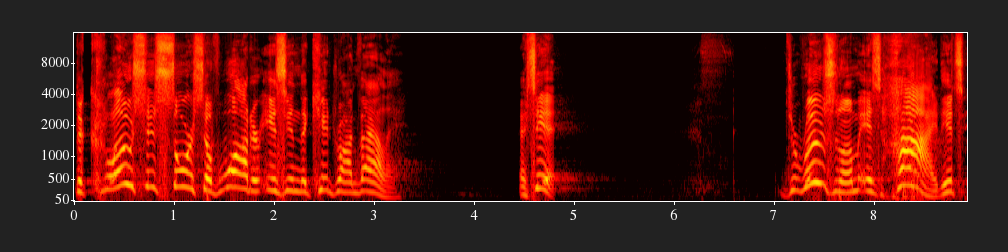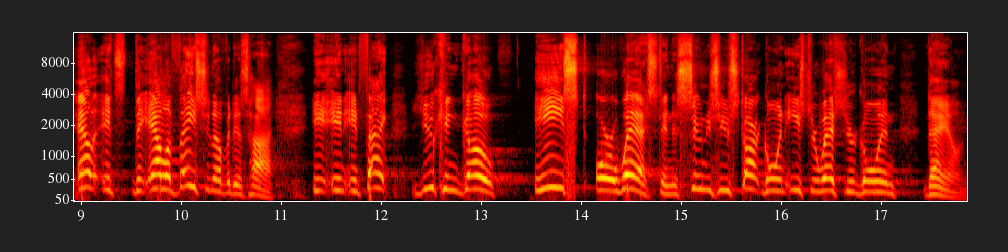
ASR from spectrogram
The closest source of water is in the Kidron Valley. That's it. Jerusalem is high. It's, it's the elevation of it is high. In, in, fact, you can go east or west, and as soon as you start going east or west, you're going down.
